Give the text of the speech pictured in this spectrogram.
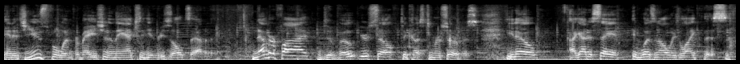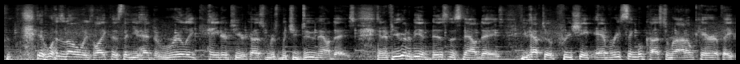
and it's useful information and they actually get results out of it. Number five devote yourself to customer service. You know I got to say it it wasn't always like this. It wasn't always like this that you had to really cater to your customers but you do nowadays. And if you're going to be in business nowadays you have to appreciate every single customer. I don't care if they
